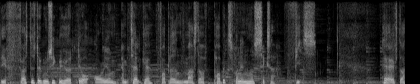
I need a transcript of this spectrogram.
Det første stykke musik, vi hørte, det var Orion af Metallica fra pladen Master of Puppets fra 1986. Herefter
